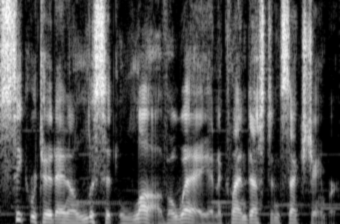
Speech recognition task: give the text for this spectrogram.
secreted an illicit love away in a clandestine sex chamber.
